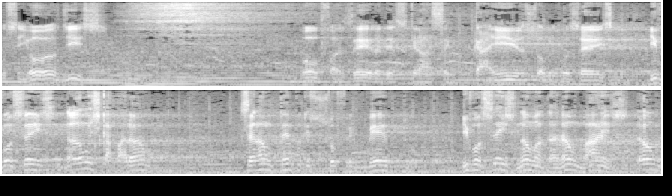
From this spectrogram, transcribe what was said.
o Senhor diz: Vou fazer a desgraça cair sobre vocês e vocês não escaparão. Será um tempo de sofrimento e vocês não andarão mais tão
